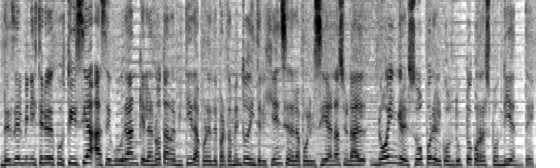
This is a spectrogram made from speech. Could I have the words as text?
Desde el Ministerio de Justicia aseguran que la nota remitida por el Departamento de Inteligencia de la Policía Nacional no ingresó por el conducto correspondiente.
